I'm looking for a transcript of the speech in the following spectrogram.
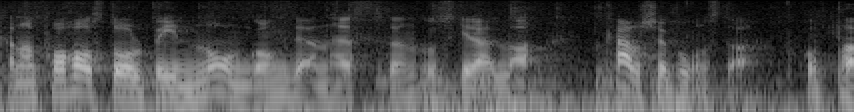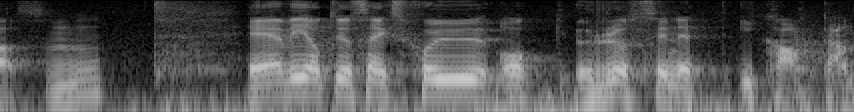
Kan han få ha stolpe in någon gång den hästen och skrälla? Kanske på onsdag. Hoppas. Eh, V86 7 och russinet i kakan.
